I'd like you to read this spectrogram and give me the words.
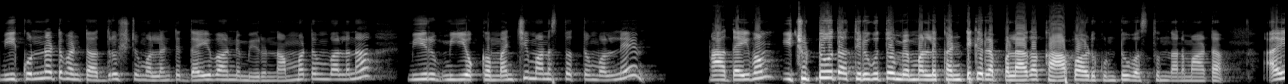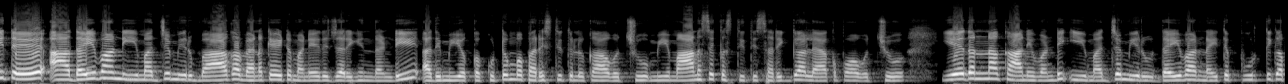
మీకున్నటువంటి అదృష్టం వల్ల అంటే దైవాన్ని మీరు నమ్మటం వలన మీరు మీ యొక్క మంచి మనస్తత్వం వల్లనే ఆ దైవం ఈ చుట్టూతా తిరుగుతూ మిమ్మల్ని కంటికి రెప్పలాగా కాపాడుకుంటూ వస్తుందన్నమాట. అయితే ఆ దైవాన్ని ఈ మధ్య మీరు బాగా వెనకేయటం అనేది జరిగిందండి. అది మీ యొక్క కుటుంబ పరిస్థితులు కావచ్చు మీ మానసిక స్థితి సరిగ్గా లేకపోవచ్చు ఏదన్నా కానివ్వండి ఈ మధ్య మీరు దైవాన్ని అయితే పూర్తిగా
